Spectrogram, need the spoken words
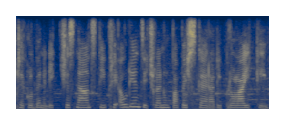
řekl Benedikt XVI. při audienci členů Papežské rady pro lajky.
